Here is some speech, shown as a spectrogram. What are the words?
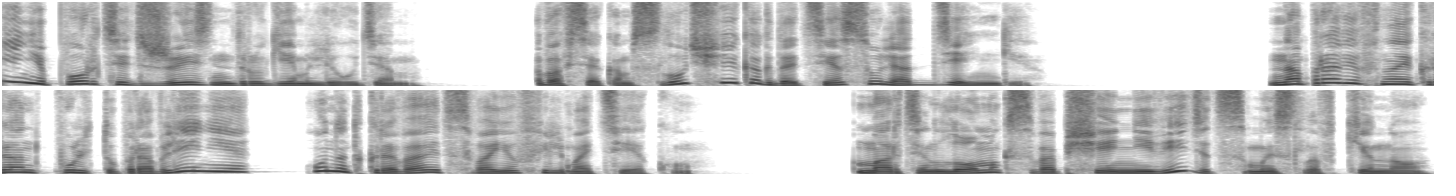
и не портить жизнь другим людям. Во всяком случае, когда те сулят деньги. Направив на экран пульт управления, он открывает свою фильмотеку. Мартин Ломакс вообще не видит смысла в кино.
